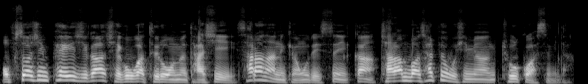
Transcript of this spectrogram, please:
없어진 페이지가 재고가 들어오 면 다시 살아나는 경우도 있으니까 잘 한번 살펴보시면 좋을 것 같습니다.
